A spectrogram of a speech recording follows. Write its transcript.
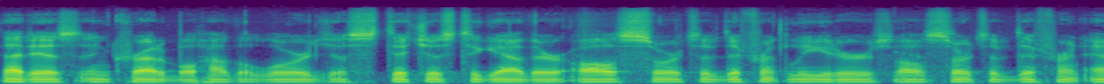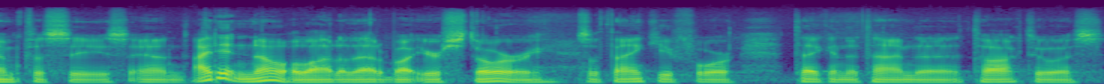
That is incredible how the Lord just stitches together all sorts of different leaders, all sorts of different emphases, and I didn't know a lot of that about your story. So thank you for taking the time to talk to us.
